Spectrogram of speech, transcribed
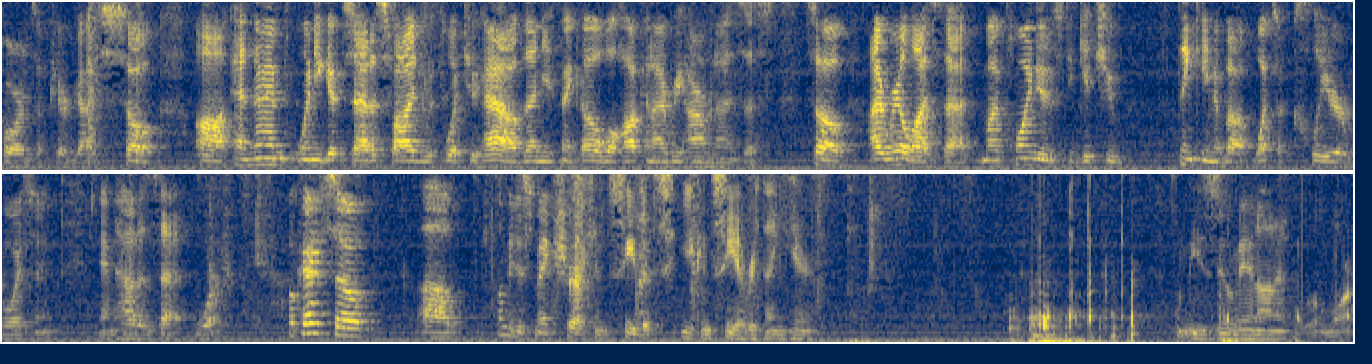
chords up here, guys. So, uh, and then when you get satisfied with what you have, then you think, oh, well, how can I reharmonize this? So I realize that. My point is to get you thinking about what's a clear voicing and how does that work. Okay, so uh, let me just make sure I can see this. You can see everything here. Let me zoom in on it a little more.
